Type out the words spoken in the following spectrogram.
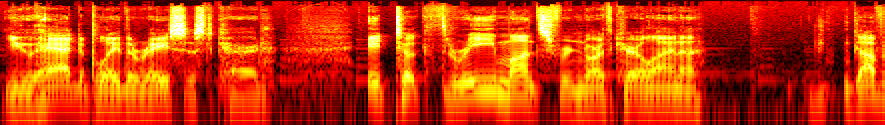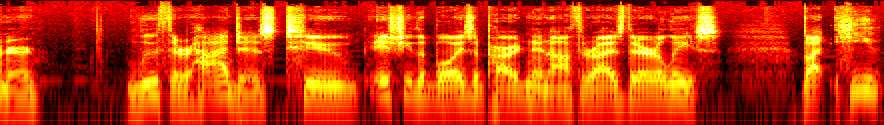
you had to play the racist card. It took three months for North Carolina Governor Luther Hodges to issue the boys a pardon and authorize their release. But he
